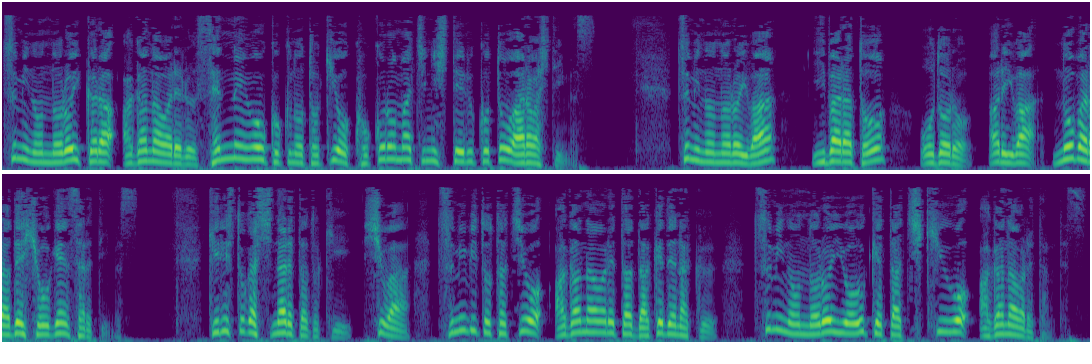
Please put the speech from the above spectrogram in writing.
罪の呪いからあがなわれる千年王国の時を心待ちにしていることを表しています。罪の呪いは、茨と踊ろ、あるいは野原で表現されています。キリストが死なれた時、主は罪人たちをあがなわれただけでなく、罪の呪いを受けた地球をあがなわれたんです。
